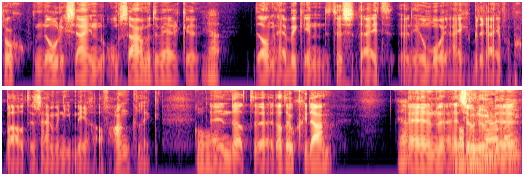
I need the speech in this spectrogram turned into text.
toch nodig zijn om samen te werken, ja. dan heb ik in de tussentijd een heel mooi eigen bedrijf opgebouwd en zijn we niet meer afhankelijk. Cool. En dat, uh, dat ook gedaan. Ja. En, en zodoende.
